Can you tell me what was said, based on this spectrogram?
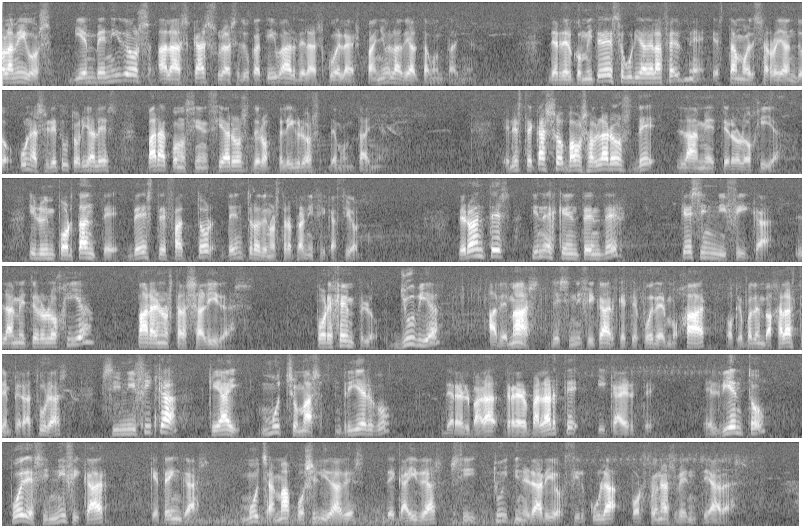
Hola amigos, bienvenidos a las cápsulas educativas de la Escuela Española de Alta Montaña. Desde el Comité de Seguridad de la FEDME estamos desarrollando una serie de tutoriales para concienciaros de los peligros de montaña. En este caso vamos a hablaros de la meteorología y lo importante de este factor dentro de nuestra planificación. Pero antes tienes que entender qué significa la meteorología para nuestras salidas. Por ejemplo, lluvia además de significar que te puedes mojar o que pueden bajar las temperaturas, significa que hay mucho más riesgo de resbalarte y caerte. El viento puede significar que tengas muchas más posibilidades de caídas si tu itinerario circula por zonas venteadas.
